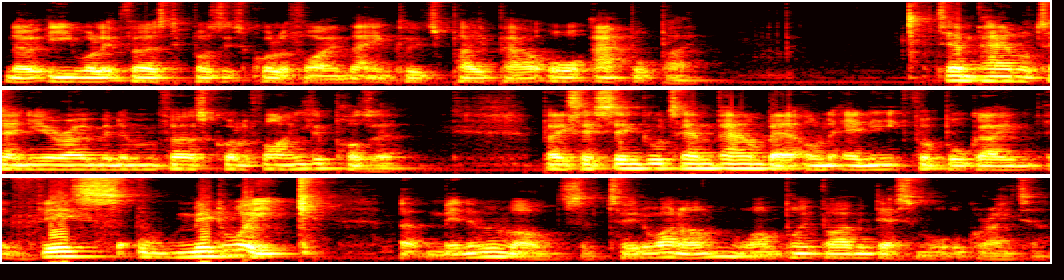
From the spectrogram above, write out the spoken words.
No e wallet first deposits qualify, and that includes PayPal or Apple Pay. £10 or €10 Euro minimum first qualifying deposit. Place a single £10 bet on any football game this midweek at minimum odds of 2 to 1 on, 1.5 in decimal or greater.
